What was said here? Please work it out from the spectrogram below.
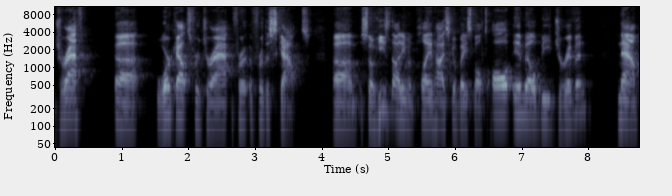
draft uh, workouts for draft for for the scouts. Um, so he's not even playing high school baseball. It's all MLB driven. Now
